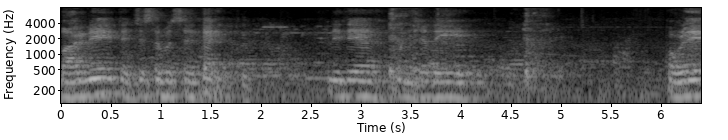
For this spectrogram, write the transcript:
बारणे त्यांचे सर्व सहकारी. आणि ते मनीषाताई पवळे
